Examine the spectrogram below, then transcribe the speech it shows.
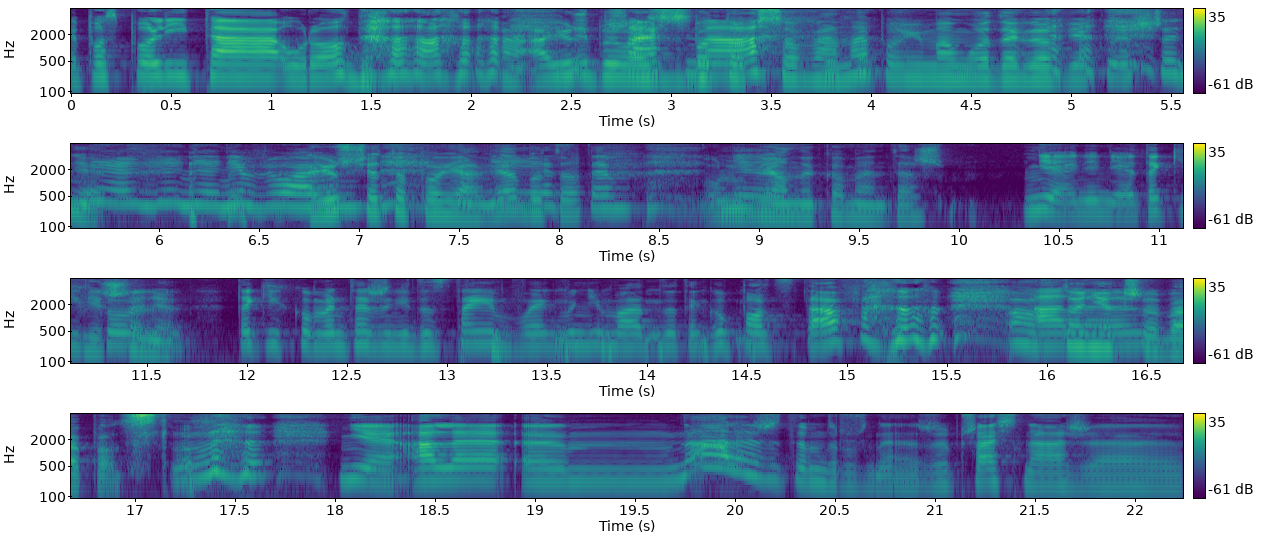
y, pospolita uroda, A, a już byłaś zbotoksowana pomimo młodego wieku? Jeszcze nie. Nie, nie, nie, nie byłam. A już się to pojawia, bo jestem. to ulubiony nie. komentarz. Nie, nie, nie. Takich Jeszcze nie takich komentarzy nie dostaję, bo jakby nie ma do tego podstaw. O, ale... to nie trzeba podstaw. nie, ale, no ale że tam różne, że przaśna, że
